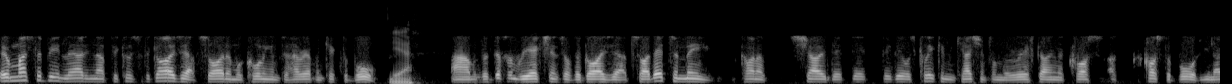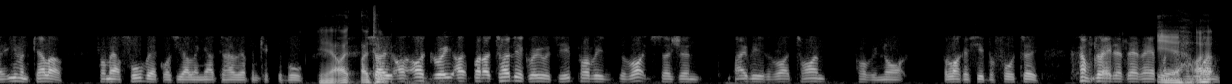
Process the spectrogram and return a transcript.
it must have been loud enough because the guys outside and were calling him to hurry up and kick the ball. Yeah. Um, the different reactions of the guys outside that to me kind of showed that, that, that there was clear communication from the ref going across across the board. You know, even Keller from our fullback was yelling out to hurry up and kick the ball. Yeah. I, I So took, I, I agree, I, but I totally agree with you. Probably the right decision, maybe at the right time, probably not. But like I said before too, I'm glad that that happened. Yeah, and.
